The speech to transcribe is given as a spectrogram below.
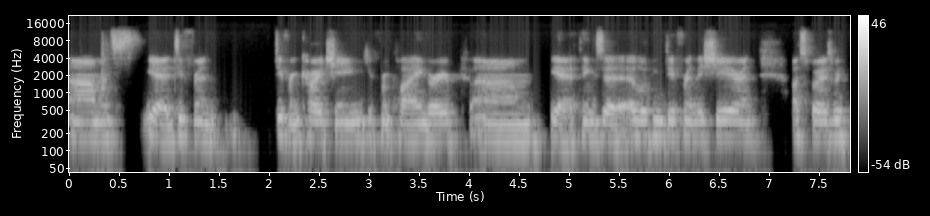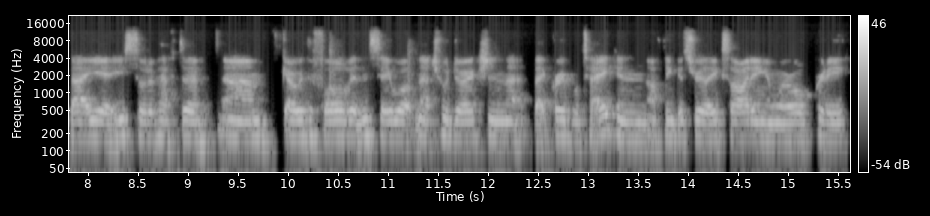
um, it's yeah different different coaching, different playing group. Um, yeah, things are, are, looking different this year, and I suppose with that, yeah, you sort of have to um, go with the flow of it and see what natural direction that that group will take, and I think it's really exciting, and we're all pretty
